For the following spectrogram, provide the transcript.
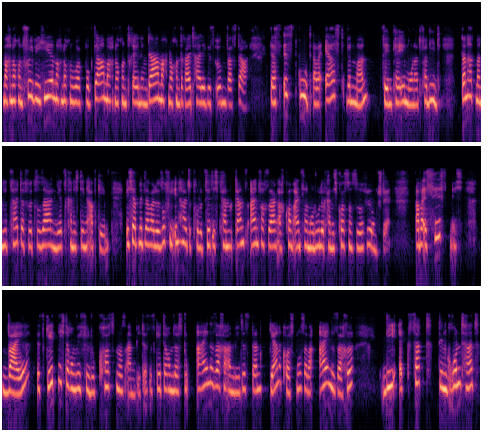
Mach noch ein Freebie hier, mach noch ein Workbook da, mach noch ein Training da, mach noch ein dreiteiliges irgendwas da. Das ist gut, aber erst, wenn man 10k im Monat verdient. Dann hat man die Zeit dafür zu sagen, jetzt kann ich Dinge abgeben. Ich habe mittlerweile so viel Inhalte produziert, ich kann ganz einfach sagen, ach komm, ein, zwei Module kann ich kostenlos zur Verfügung stellen. Aber es hilft nicht, weil es geht nicht darum, wie viel du kostenlos anbietest. Es geht darum, dass du eine Sache anbietest, dann gerne kostenlos, aber eine Sache, die exakt den Grund hat,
